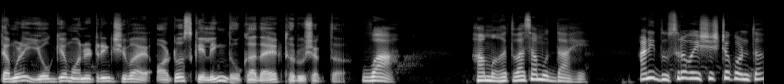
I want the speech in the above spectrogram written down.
त्यामुळे योग्य मॉनिटरिंग शिवाय ऑटो स्केलिंग धोकादायक ठरू शकतं. वा हा महत्त्वाचा मुद्दा आहे. आणि दुसरं वैशिष्ट्य कोणतं?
